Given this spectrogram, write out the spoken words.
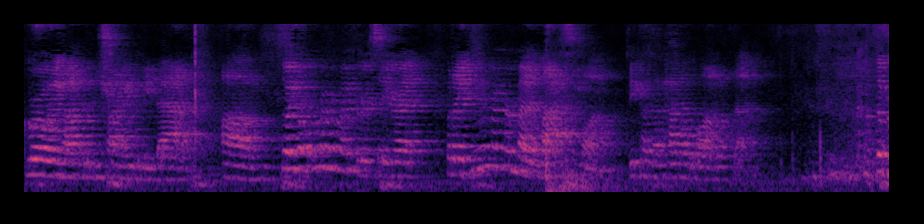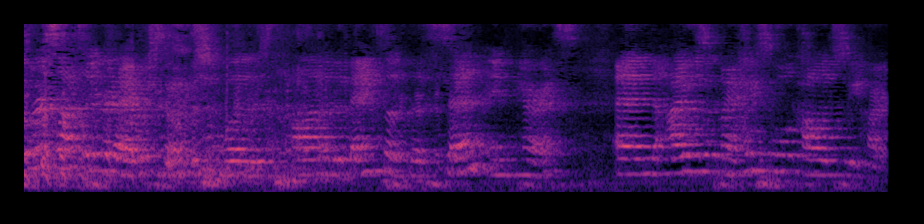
growing up and trying to be bad. Um, so I don't remember my first cigarette, but I do remember my last one because I've had a lot of them. The first last cigarette I ever smoked was on the banks of the Seine in Paris, and I was with my high school college sweetheart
